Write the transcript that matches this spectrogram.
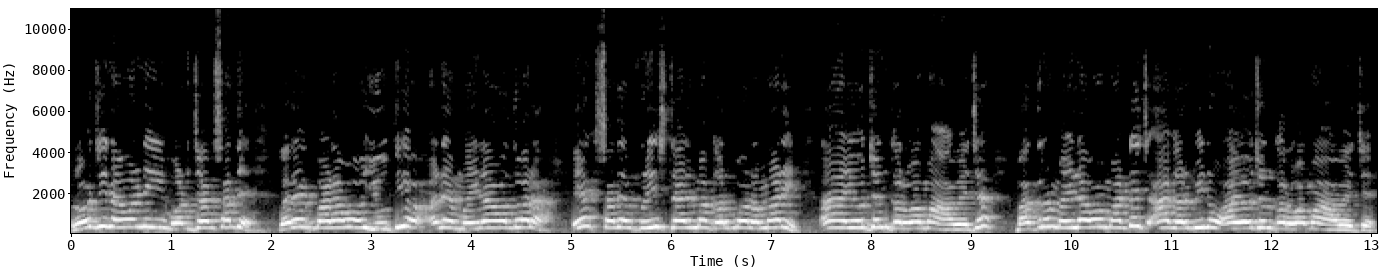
રોજીનાઓની વણઝાર સાથે દરેક બાળાઓ, યુવતીઓ અને મહિલાઓ દ્વારા એક સાથે ફ્રી સ્ટાઇલમાં ગરબો રમાડી આ આયોજન કરવામાં આવે છે. માત્ર મહિલાઓ માટે જ આ ગરબીનું આયોજન કરવામાં આવે છે.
